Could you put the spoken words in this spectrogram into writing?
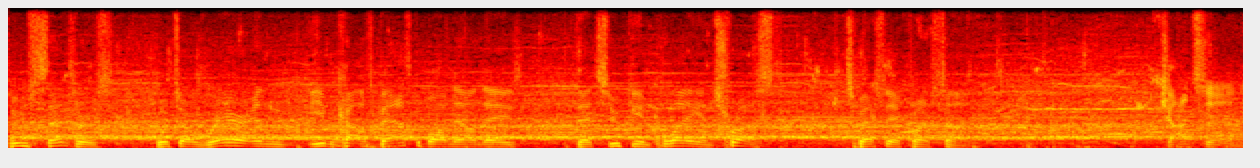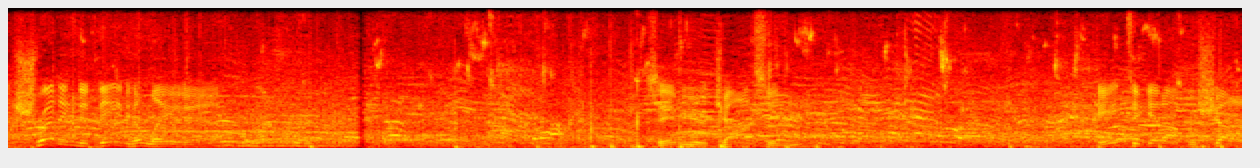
Two centers, which are rare in even college basketball nowadays, that you can play and trust, especially at crunch time. Johnson shredding the dean. He'll lay it in. Xavier Johnson. Eight to get off the shot.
